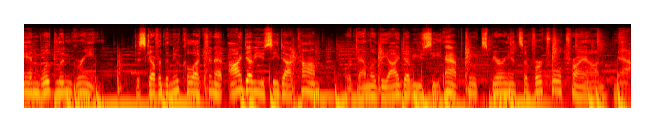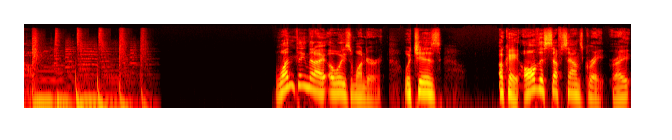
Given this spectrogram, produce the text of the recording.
and woodland green. Discover the new collection at IWC.com or download the IWC app to experience a virtual try on now. One thing that I always wonder, which is okay, all this stuff sounds great, right?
